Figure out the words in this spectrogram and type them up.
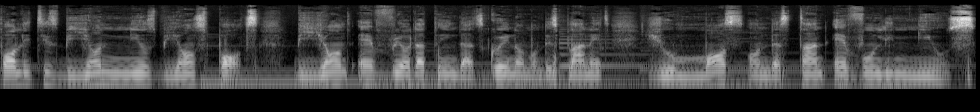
politics, beyond news, beyond sports, beyond every other thing that's going on on this planet, you must understand heavenly news.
